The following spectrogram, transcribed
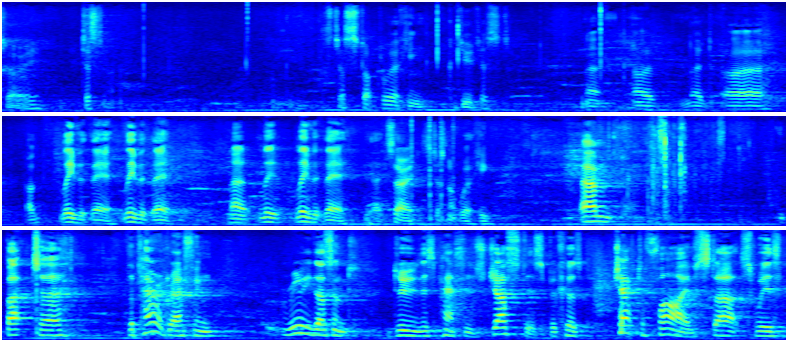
Sorry, just. It's just stopped working. Could you just. No, no, no uh, I'll leave it there. Leave it there. No, leave, leave it there. Yeah, sorry, it's just not working. Um, but uh, the paragraphing really doesn't do this passage justice because chapter 5 starts with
